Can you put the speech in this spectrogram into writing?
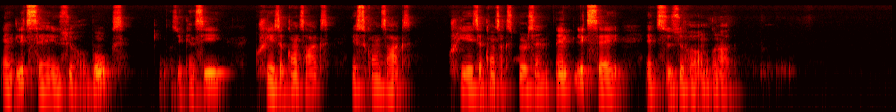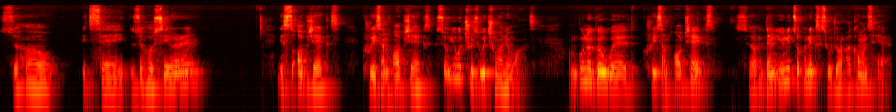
And let's say Zoho Books. And as you can see, create a contacts, list contacts, create a contacts person. And let's say it's Zoho I'm gonna add Zoho let's say Zoho CRM list objects create an object so you would choose which one you want. I'm gonna go with create an object so then you need to connect this with your accounts here.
